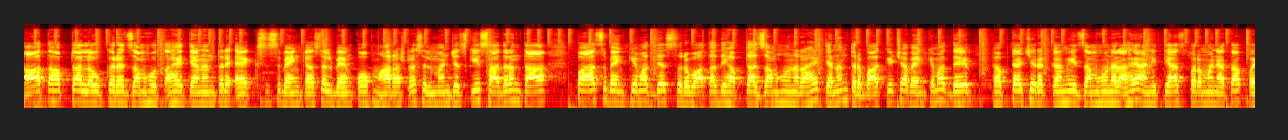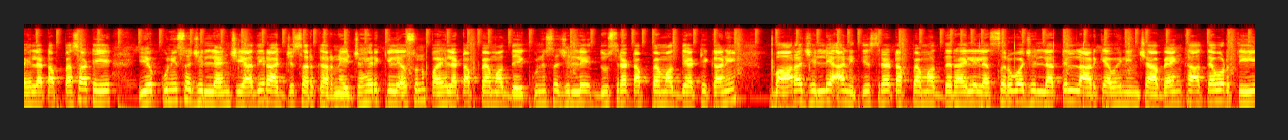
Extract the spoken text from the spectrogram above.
आता हप्ता लवकरच जमा होत आहे. त्यानंतर ॲक्सिस बँक असेल बँक ऑफ महाराष्ट्र असेल म्हणजेच की साधारणतः पाच बँकेमध्ये सर्वात आधी हप्ता जमा होणार आहे. त्यानंतर बाकीच्या बँकेमध्ये हप्त्याची रक्कम ही जमा होणार आहे आणि त्याचप्रमाणे आता पहिल्या टप्प्यासाठी एकोणीस जिल्ह्यांची यादी राज्य सरकारने जाहीर केली असून पहिल्या टप्प्यामध्ये एकोणीस जिल्हे दुसऱ्या टप्प्यामध्ये या ठिकाणी बारा जिल्हे आणि तिसऱ्या टप्प्यामध्ये असलेल्या सर्व जिल्ह्यातील लाडक्या बहिणींच्या बँक खात्यावरती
